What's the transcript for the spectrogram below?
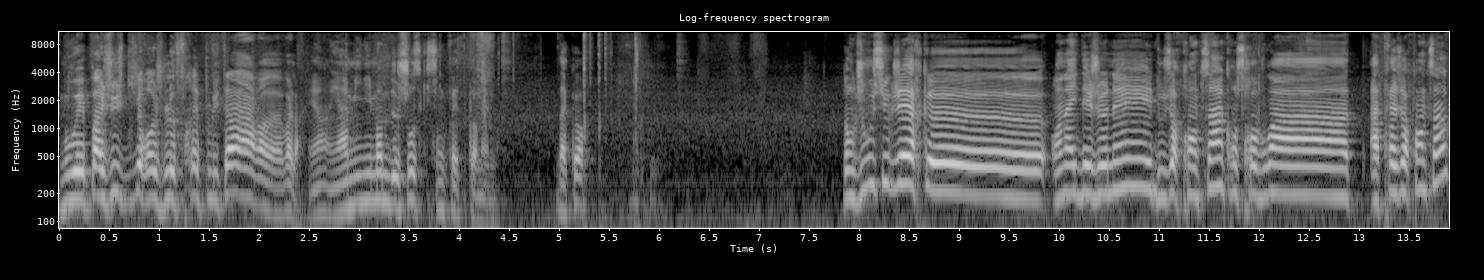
Vous ne pouvez pas juste dire oh, je le ferai plus tard. euh, voilà, il y a- un minimum de choses qui sont faites quand même. D'accord? Donc je vous suggère que on aille déjeuner, 12h35, on se revoit à 13h35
